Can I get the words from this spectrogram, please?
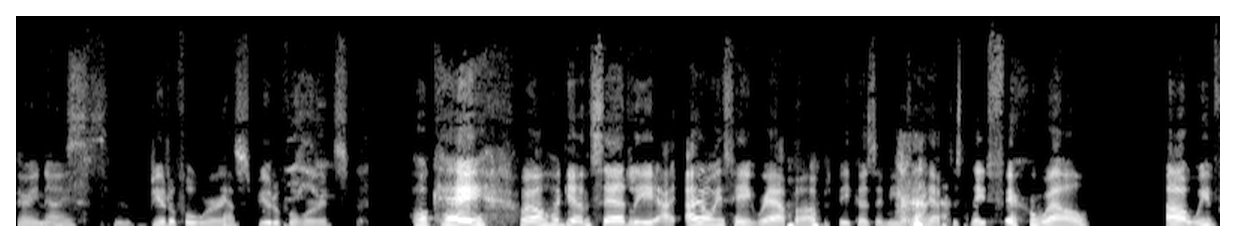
Very nice. Beautiful words. Yep. Beautiful words. Okay. Well, again, sadly, I, I always hate wrap ups because it means I have to say farewell. Uh, we've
